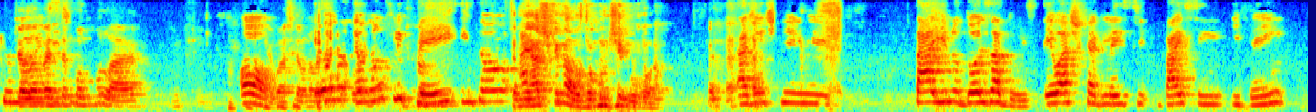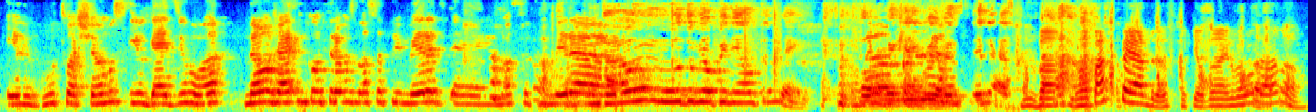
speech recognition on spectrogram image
que, que ela vai ser popular. Enfim. Ó, eu, acho que ela não eu, não, eu não flipei, então. Também acho que não, eu tô contigo, Juan. A gente tá aí no 2 a 2 Eu acho que a Gleice vai sim ir bem eu e o Guto achamos, e o Guedes e o Juan, não, já encontramos nossa primeira. É, nossa primeira... Não mudo minha opinião também. Vamos não, ver quem vai vencer nessa. Vamos para as pedras, porque eu também não vou mudar, não.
